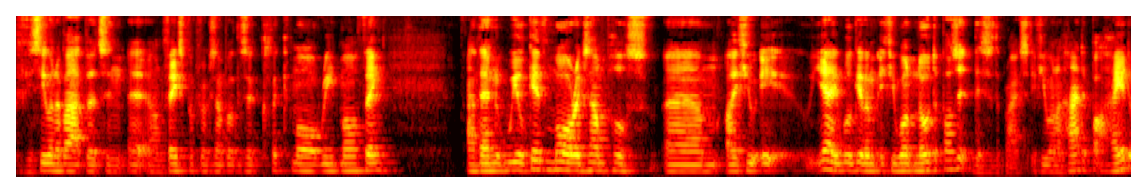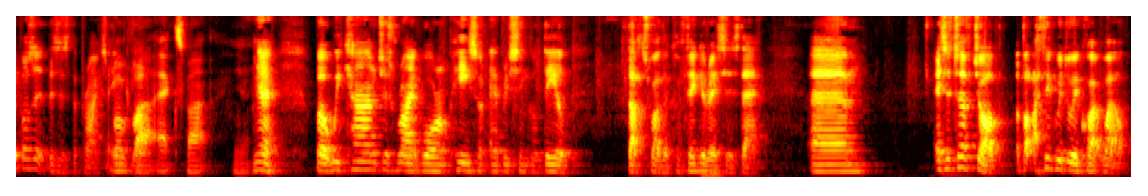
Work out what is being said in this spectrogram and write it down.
If you see one of our adverts in, uh, on Facebook, for example, there's a click more, read more thing, and then we'll give more examples. Um, if you, eh, yeah, we'll give them. If you want no deposit, this is the price. If you want a high, depo- higher deposit, this is the price. Blah, blah, blah. X VAT. Yeah. Yeah, but we can't just write War and Peace on every single deal. That's why the configurator is there. Um, it's a tough job, but I think we do it quite well.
